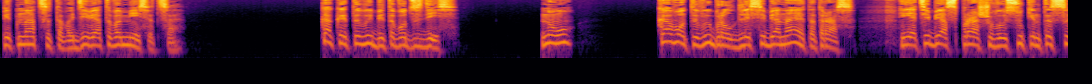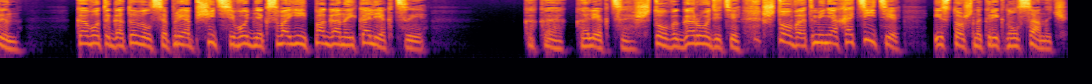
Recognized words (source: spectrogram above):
пятнадцатого девятого месяца? Как это выбито вот здесь? Ну, кого ты выбрал для себя на этот раз? Я тебя спрашиваю, сукин ты сын. Кого ты готовился приобщить сегодня к своей поганой коллекции? Какая коллекция? Что вы городите? Что вы от меня хотите? Истошно крикнул Саныч.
